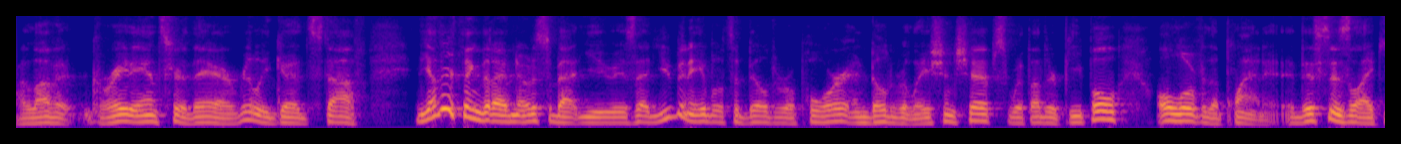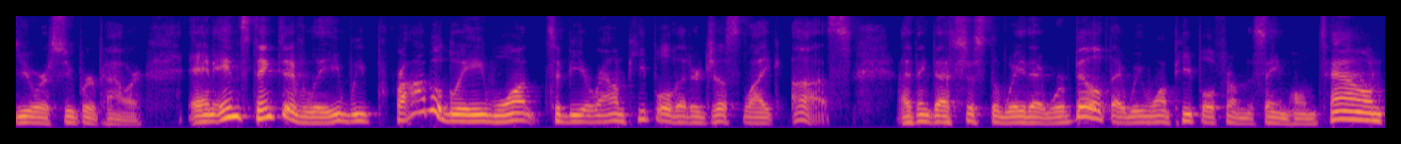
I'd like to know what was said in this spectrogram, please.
I love it. Great answer there. Really good stuff. The other thing that I've noticed about you is that you've been able to build rapport and build relationships with other people all over the planet. This is like your superpower. And instinctively, we probably want to be around people that are just like us. I think that's just the way that we're built, that we want people from the same hometown.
